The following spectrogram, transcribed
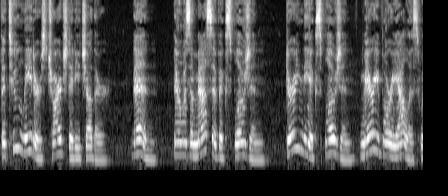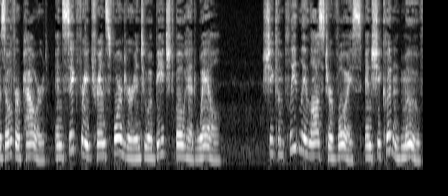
The two leaders charged at each other. Then, there was a massive explosion. During the explosion, Mary Borealis was overpowered, and Siegfried transformed her into a beached bowhead whale. She completely lost her voice and she couldn't move.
